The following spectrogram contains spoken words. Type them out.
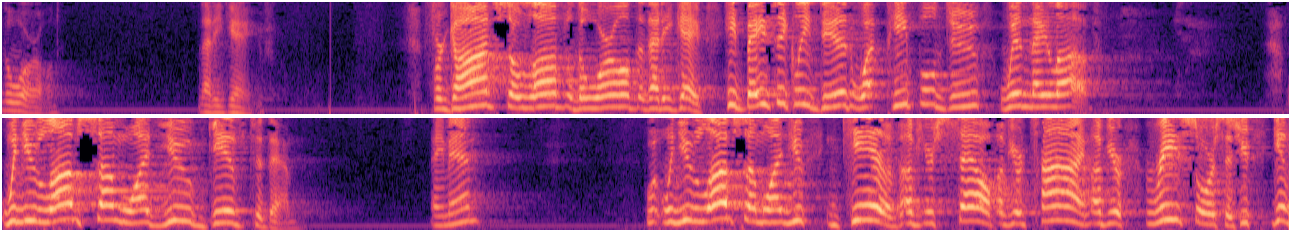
the world that he gave. For God so loved the world that He gave. He basically did what people do when they love. When you love someone, you give to them. Amen? When you love someone, you give of yourself, of your time, of your resources. You give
